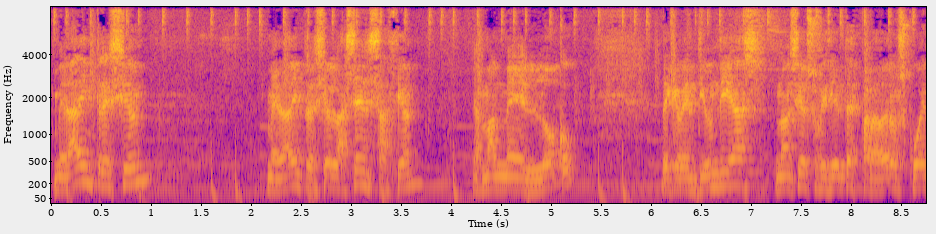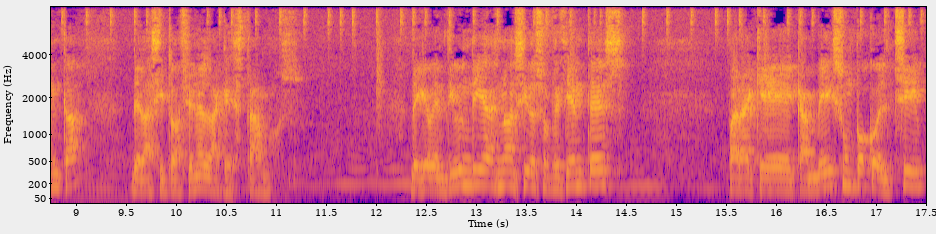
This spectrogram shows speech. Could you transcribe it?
Me da la impresión, me da la impresión, la sensación, llamadme loco, de que 21 días no han sido suficientes para daros cuenta de la situación en la que estamos. De que 21 días no han sido suficientes para que cambiéis un poco el chip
